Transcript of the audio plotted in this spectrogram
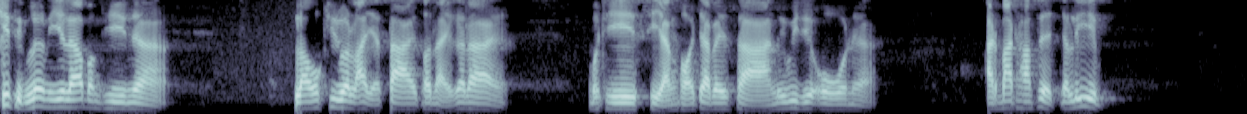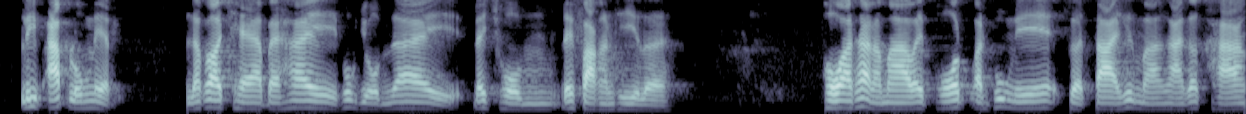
คิดถึงเรื่องนี้แล้วบางทีเนี่ย เราก็คิดว่าเราอาจะตายตอนไหนก็ได้บางทีเสียงขอจารย์ไพศาลหรือวิดีโอเนี่ยอาตมาทำเสร็จจะรีบ รีบอัพลงเน็ต แล้วก็แชร์ไปให้พวกโยมได้ได้ชมได้ฟังทันทีเลย เพราะว่าถ้าอามาไปโพสต์วันพรุ่งนี้เกิดตายขึ้นมางานก็ค้าง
